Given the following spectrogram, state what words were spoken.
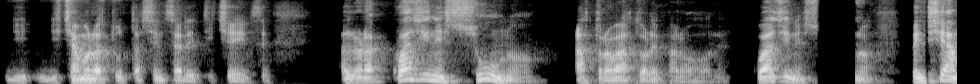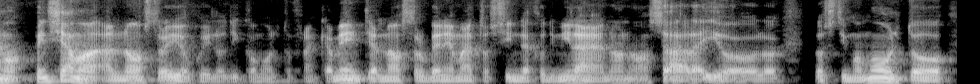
di, diciamola tutta senza reticenze. Allora, quasi nessuno ha trovato le parole, quasi nessuno. Pensiamo, pensiamo, al nostro, io qui lo dico molto francamente, al nostro beneamato sindaco di Milano, no? Sala, io lo, lo stimo molto,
